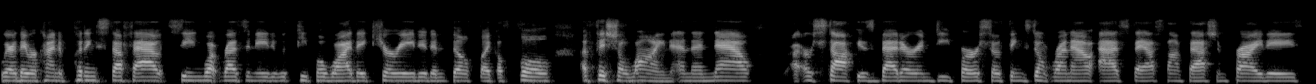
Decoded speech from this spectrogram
where they were kind of putting stuff out, seeing what resonated with people, why they curated and built like a full official line. And then now our stock is better and deeper so things don't run out as fast on fashion fridays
